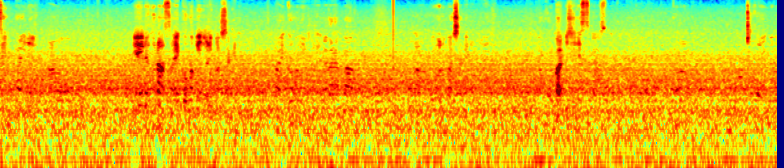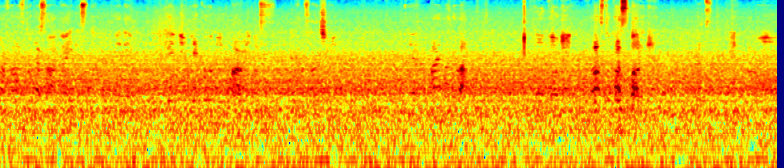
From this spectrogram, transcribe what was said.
前回ね、あの、エールフランスはエコノミーに乗りましたけど、まあ、エコノミーもねなかなか、まあ、乗りましたけどね、ま、今回ビジネスクラス。この機械にはファーストクラスはないですね。で、プレミアムエコノミーもあります。3種類。で前までは東京にファーストクラスもあるね、やつねあの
